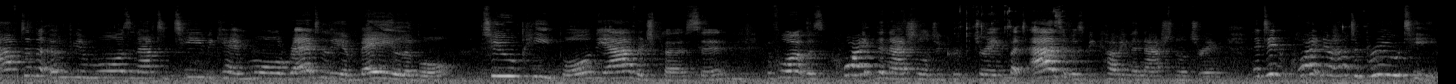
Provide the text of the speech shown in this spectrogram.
after the Opium Wars and after tea became more readily available to people, the average person, before it was quite the national drink, but as it was becoming the national drink, they didn't quite know how to brew tea,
